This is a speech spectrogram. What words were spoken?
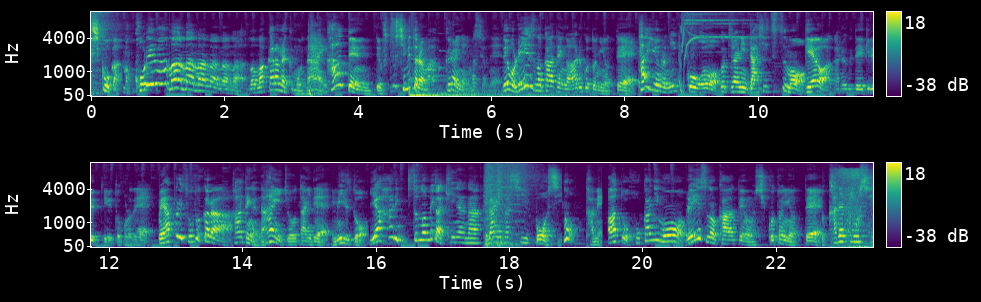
し効果。まあ、これはまあまあまあまあまあまあ、まあ、わからなくもない。カーテンって普通閉めたら真っ暗になりますよね。でもレースのカーテンがあることによって、太陽の日光をこちらに出しつつも、部屋を明るくできるっていうところで、やっぱり外からカーテンがない状態で見ると、やはり人の目が気になるな、プライバシー防止のため。あと他にも、レースのカーテンを敷くことによって、風通し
